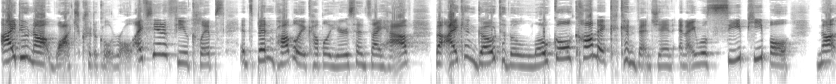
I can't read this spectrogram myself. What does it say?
I do not watch Critical Role. I've seen a few clips. It's been probably a couple years since I have, but I can go to the local comic convention and I will see people not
